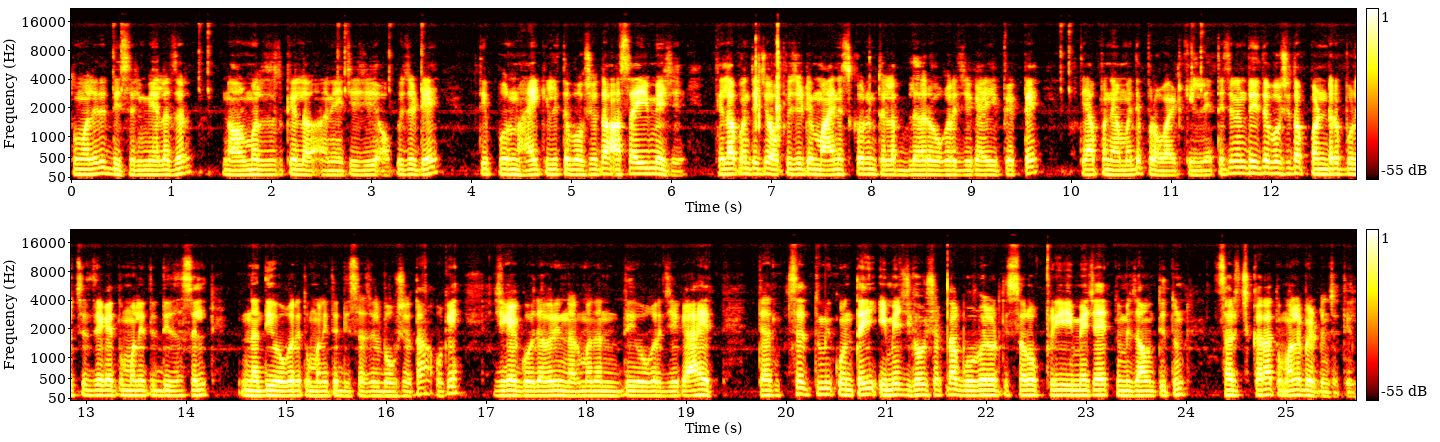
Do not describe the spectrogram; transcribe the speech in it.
तुम्हाला इथे दिसेल. मी याला जर नॉर्मल जर केलं आणि याची जी ऑपोजिट आहे ती पूर्ण हाय केली तर बघू शकता असा इमेज आहे. त्याला आपण त्याची ऑपोजिट मायनस करून त्याला ब्लर वगैरे जे काही इफेक्ट आहे ते आपण यामध्ये प्रोव्हाइड केलेले आहे. त्याच्यानंतर इथे बघू शकता पंढरपूरचे जे काही तुम्हाला इथे दिसत असेल नदी वगैरे तुम्हाला इथे दिसत असेल बघू शकता ओके जे काही गोदावरी नर्मदा नदी वगैरे जे काही आहेत त्यांचं तुम्ही कोणताही इमेज घेऊ शकता. गुगलवरती सर्व फ्री इमेज आहेत. तुम्ही जाऊन तिथून सर्च करा. तुम्हाला भेटून जातील.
